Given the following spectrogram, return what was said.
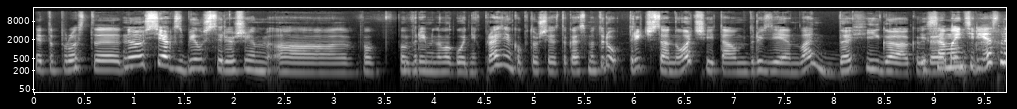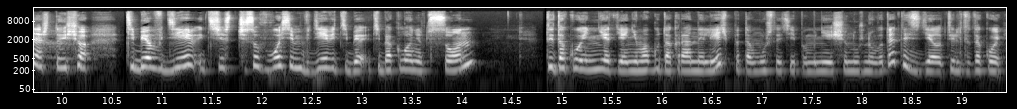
Это просто... Ну, у всех сбился режим э, во, во время новогодних праздников, потому что я такая смотрю, три часа ночи, и там друзей онлайн дофига. Когда и самое там... интересное, что еще тебе в 9, часов 8 в 9 тебе, тебя клонит в сон, ты такой, нет, я не могу так рано лечь, потому что, типа, мне еще нужно вот это сделать, или ты такой,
